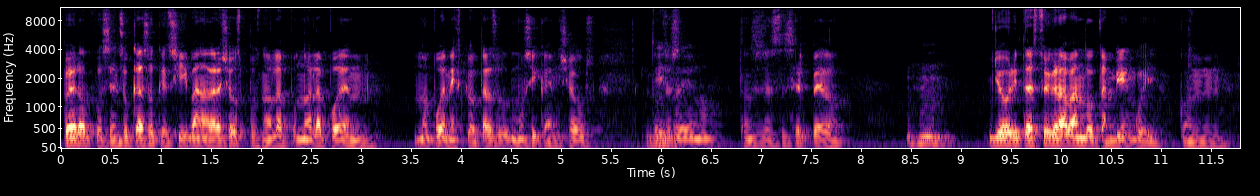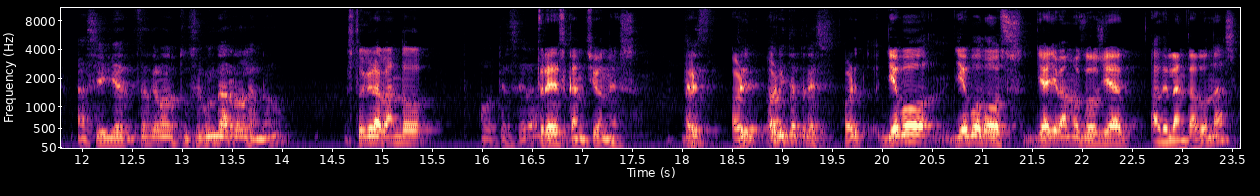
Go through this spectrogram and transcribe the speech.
pero pues en su caso que sí van a dar shows, pues no la, no la pueden, no pueden explotar su música en shows. Entonces, no. entonces ese es el pedo. Yo ahorita estoy grabando también, güey, con... Así, ya estás grabando tu segunda rola, ¿no? Estoy grabando ¿O tercera? tres canciones. Tres, Ahorita- tres- ahorita tres. Ahorita- Llevo, llevo dos, ya llevamos dos ya adelantadonas.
